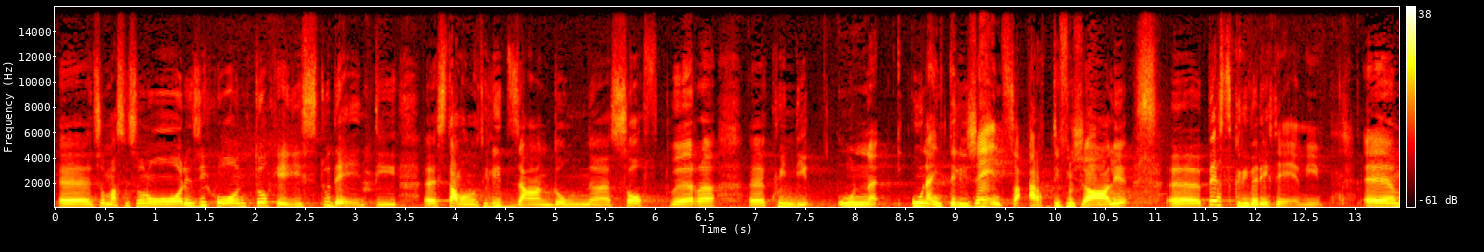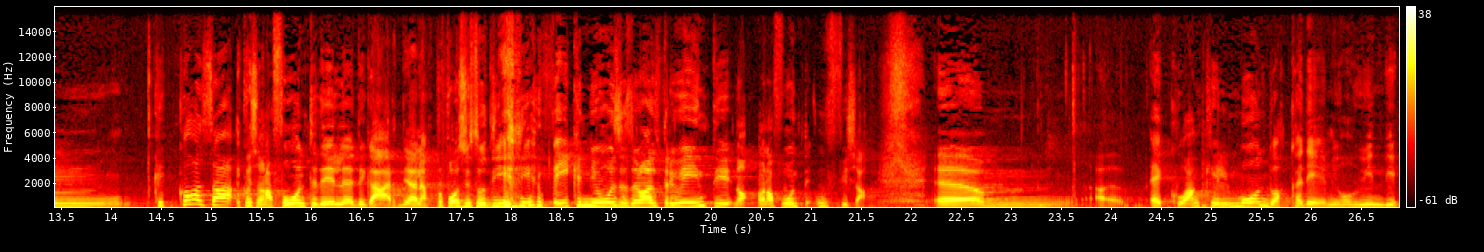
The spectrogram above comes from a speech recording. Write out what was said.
eh, insomma, si sono resi conto che gli studenti eh, stavano utilizzando un software, quindi un una intelligenza artificiale eh, per scrivere i temi. Ehm, che cosa, questa è una fonte del The Guardian, a proposito di fake news, se no altrimenti, no, è una fonte ufficiale. Ehm, eh, ecco, anche il mondo accademico quindi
